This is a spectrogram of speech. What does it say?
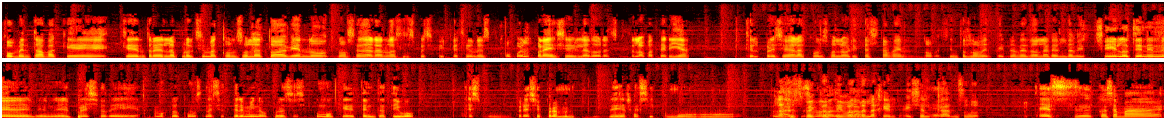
comentaba que, que dentro de la próxima consola todavía no, no se darán las especificaciones como el precio y la duración de la batería. Que el precio de la consola ahorita estaba en 999 dólares, David. Sí, lo tienen en, en el precio de. No me acuerdo cómo es en ese término, pero es así como que tentativo. Es un precio para mantener así como... Las expectativas va- de la gente, ahí se alcanzó. Es eh, cosa más...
